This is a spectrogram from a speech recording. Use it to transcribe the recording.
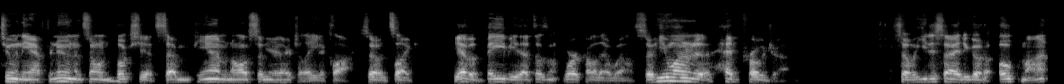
two in the afternoon, and someone books you at seven p.m. and all of a sudden you're there till eight o'clock. So it's like you have a baby that doesn't work all that well. So he wanted a head pro job. So he decided to go to Oakmont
